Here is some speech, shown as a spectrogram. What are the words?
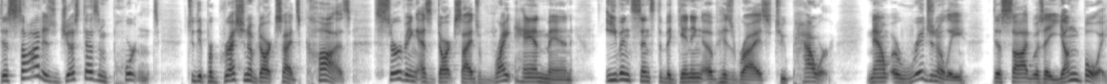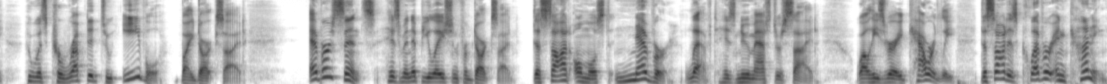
Desaad is just as important to the progression of Darkseid's cause, serving as Darkseid's right hand man even since the beginning of his rise to power. Now, originally, Desaad was a young boy who was corrupted to evil by Darkseid. Ever since his manipulation from Darkseid, Desaad almost never left his new master's side. While he's very cowardly, Desaad is clever and cunning.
